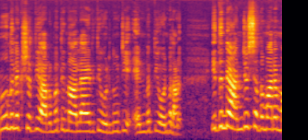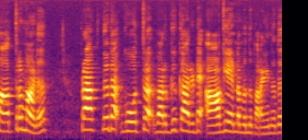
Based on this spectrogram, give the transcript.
മൂന്ന് ലക്ഷത്തി അറുപത്തി നാലായിരത്തി ഒരുന്നൂറ്റി എൺപത്തി ഒൻപതാണ് ഇതിന്റെ അഞ്ചു ശതമാനം മാത്രമാണ് പ്രാജ്ഞത ഗോത്ര വർഗക്കാരുടെ ആകെ എണ്ണമെന്ന് പറയുന്നത്.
